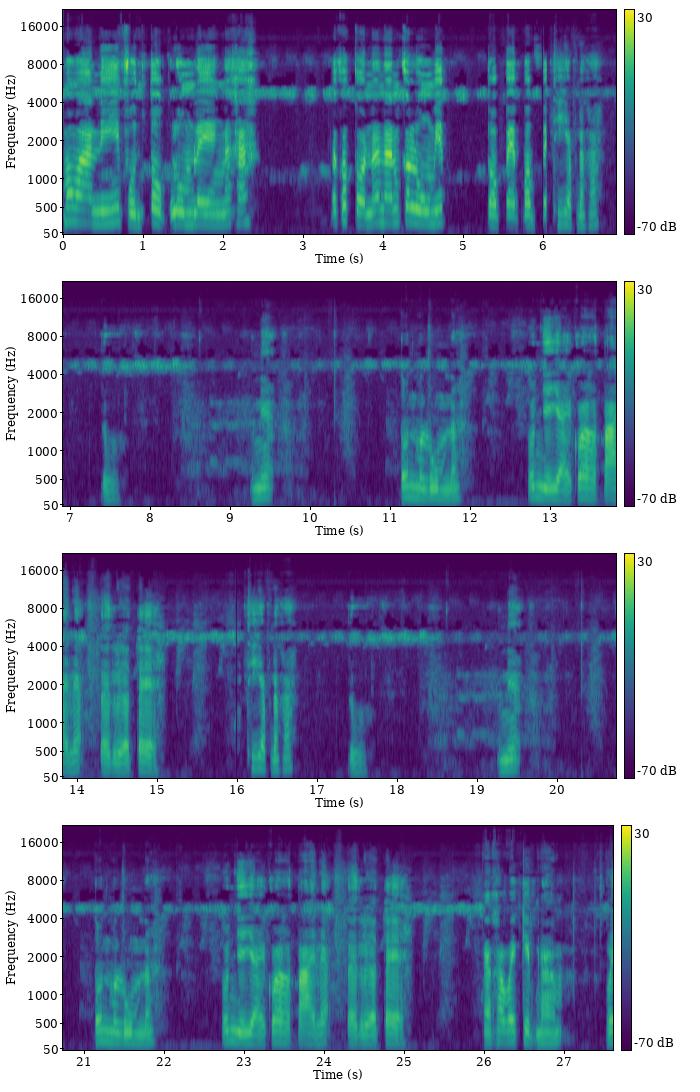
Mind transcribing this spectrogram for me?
เมื่อวานนี้ฝนตกลมแรงนะคะ แล้วก็ก่อนหน้านั้นก็ลงเม็ดต่อแปะต่อแปะเทียบนะคะ ดู อันเนี้ย ต้นมะรุมนะ ต้นใหญ่ ๆ ก็ตายแล้ว แต่เหลือแต่เทียบนะคะ ดู อันเนี้ย ต้นมะรุมนะ ต้นใหญ่ ๆ ก็ตายแล้ว แต่เหลือแต่ นะคะ ไว้เก็บน้ำไว้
